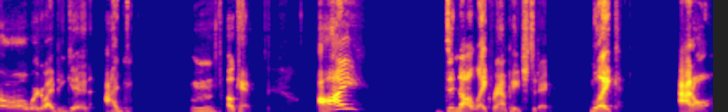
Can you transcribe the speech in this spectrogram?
oh, where do I begin? I mm, okay. I did not like Rampage today. Like at all.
